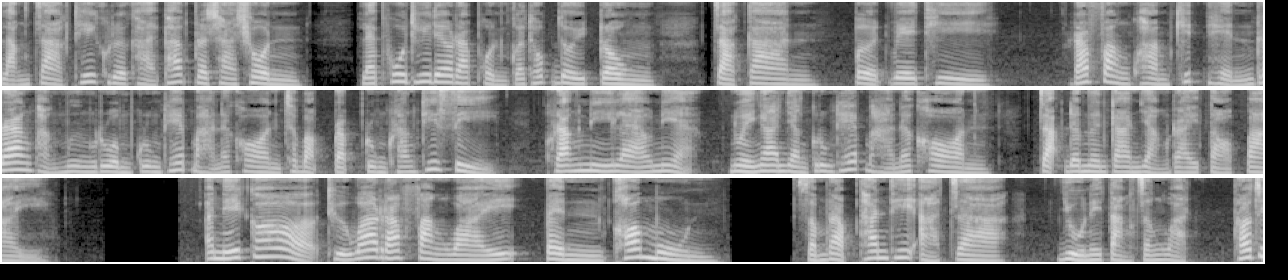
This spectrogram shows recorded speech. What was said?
หลังจากที่เครือข่ายภาคประชาชน และผู้ที่ได้รับผลกระทบโดยตรง จากการเปิดเวที รับฟังความคิดเห็นร่างผังเมืองรวมกรุงเทพมหานคร ฉบับปรับปรุงครั้งที่ 4 ครั้งนี้แล้วเนี่ยหน่วยงานอย่างกรุงเทพมหานคร จะดำเนินการอย่างไรต่อไป อันนี้ก็ถือว่ารับฟังไว้เป็นข้อมูลสำหรับท่านที่อาจจะอยู่ในต่างจังหวัด เพราะจ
